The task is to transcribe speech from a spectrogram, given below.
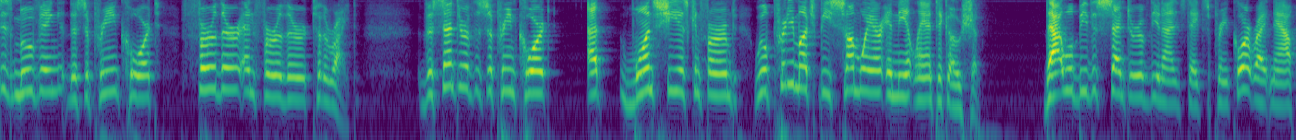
is moving the Supreme Court further and further to the right. The center of the Supreme Court, at once she is confirmed, will pretty much be somewhere in the Atlantic Ocean. That will be the center of the United States Supreme Court right now,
